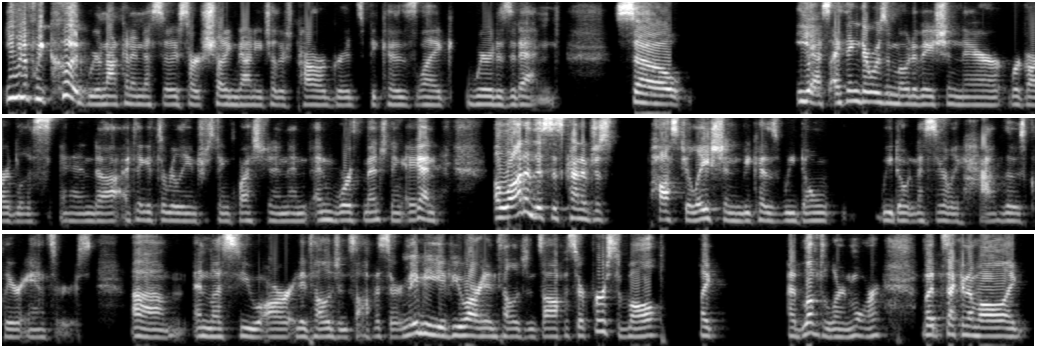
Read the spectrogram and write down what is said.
even if we could, we're not going to necessarily start shutting down each other's power grids because like, where does it end? So yes, I think there was a motivation there regardless. And uh, I think it's a really interesting question and, and worth mentioning. Again, a lot of this is kind of just postulation because we don't we don't necessarily have those clear answers um, unless you are an intelligence officer. Maybe if you are an intelligence officer, first of all, like I'd love to learn more. But second of all, like,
